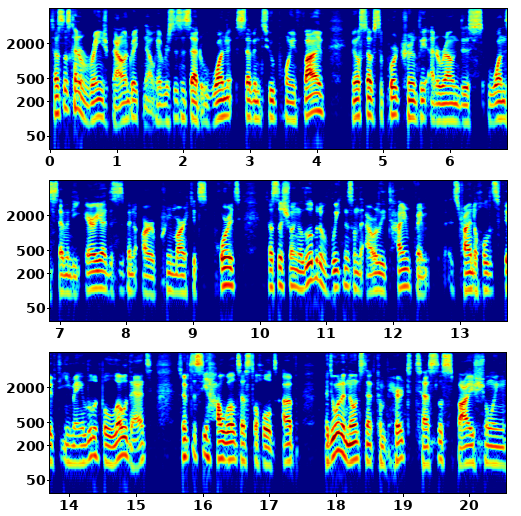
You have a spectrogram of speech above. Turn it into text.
Tesla's kind of range bound right now. We have resistance at 172.5. We also have support currently at around this 170 area. This has been our pre-market support. Tesla's showing a little bit of weakness on the hourly time frame. It's trying to hold its 50 EMA a little bit below that. So we have to see how well Tesla holds up. I do want to note that compared to Tesla, SPY is showing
